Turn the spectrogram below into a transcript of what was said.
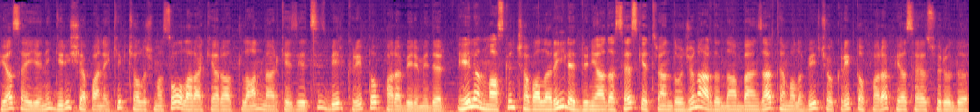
piyasaya yeni giriş yapan ekip çalışması olarak yaratılan merkeziyetsiz bir kripto para birimidir. Elon Musk'ın çabalarıyla dünyada ses getiren Doge'un ardından benzer temalı birçok kripto para piyasaya sürüldü.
